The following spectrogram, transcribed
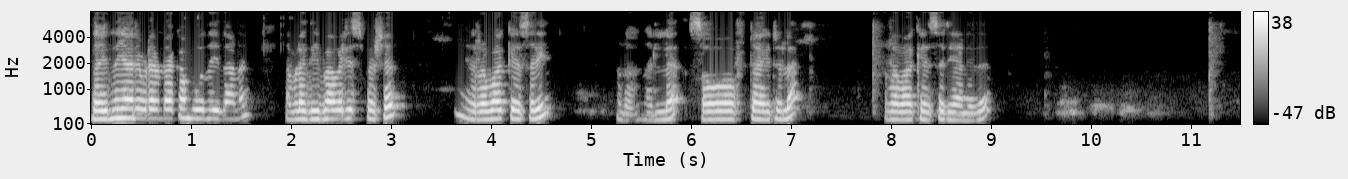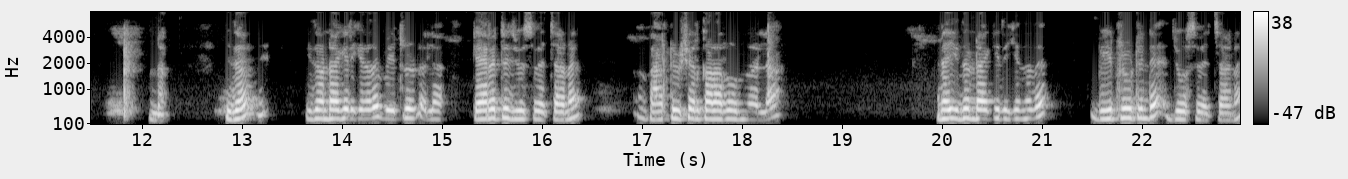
ഇന്ന് ഞാനിവിടെ ഉണ്ടാക്കാൻ പോകുന്ന ഇതാണ് നമ്മളെ ദീപാവലി സ്പെഷ്യൽ റവ കേസരി. ഉണ്ടോ നല്ല സോഫ്റ്റ് ആയിട്ടുള്ള റവ കേസരിയാണിത്. ഇത് ഇതുണ്ടാക്കിയിരിക്കുന്നത് ബീട്രൂട്ട് അല്ല ക്യാരറ്റ് ജ്യൂസ് വെച്ചാണ്. ആർട്ടിഫിഷ്യൽ കളറൊന്നുമല്ല. പിന്നെ ഇതുണ്ടാക്കിയിരിക്കുന്നത് ബീട്രൂട്ടിന്റെ ജ്യൂസ് വെച്ചാണ്.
